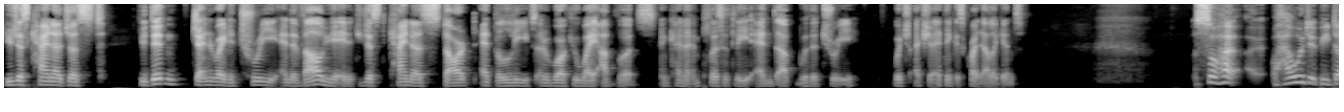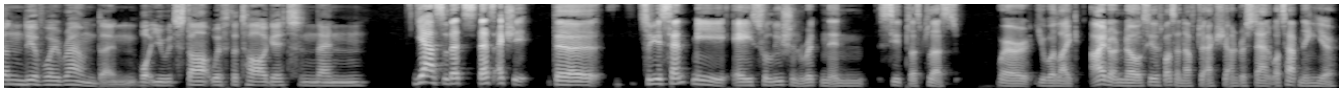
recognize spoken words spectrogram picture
You just kind of just, you didn't generate a tree and evaluate it. You just kind of start at the leaves and work your way upwards and kind of implicitly end up with a tree, which actually I think is quite elegant. So how how would it be done the other way around then? What you would start with the target and then Yeah, so that's that's actually the so you sent me a solution written in C++ where you were like, I don't know C++ enough to actually understand what's happening here.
